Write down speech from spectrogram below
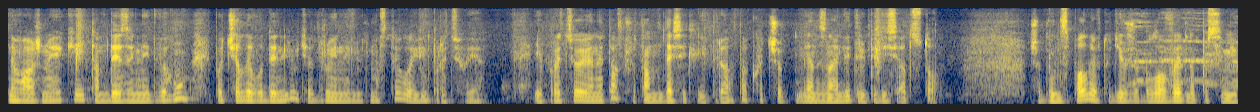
Неважно який, там дизельний двигун, почали в один лють, а в другий не лють мастило, і він працює. І працює не так, що там 10 літрів, а так, хоч, я не знаю, літрів 50-100. Щоб він спалив, тоді вже було видно по, самі,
